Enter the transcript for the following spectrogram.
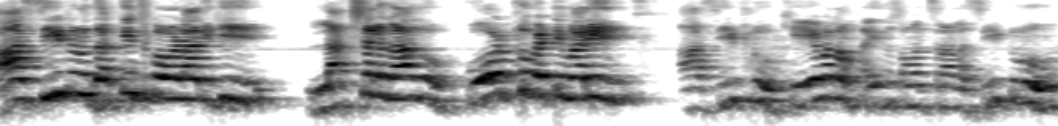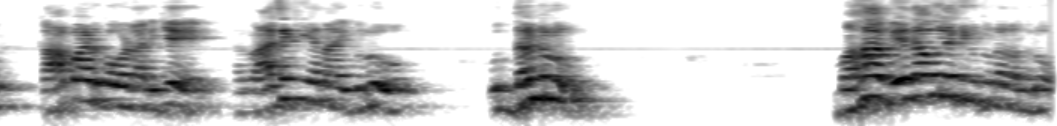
ఆ సీటును దక్కించుకోవడానికి లక్షలు కాదు కోట్లు పెట్టి మరి ఆ సీట్లు కేవలం ఐదు సంవత్సరాల సీటును కాపాడుకోవడానికే రాజకీయ నాయకులు ఉద్దండులు. మహామేధావులే దిగుతున్నారు అందులో.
